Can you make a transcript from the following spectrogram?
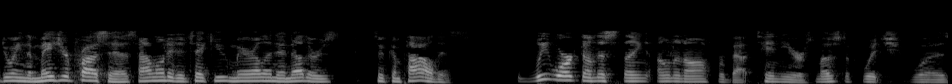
doing the major process. How long did it take you, Marilyn, and others to compile this? we worked on this thing on and off for about 10 years, most of which was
